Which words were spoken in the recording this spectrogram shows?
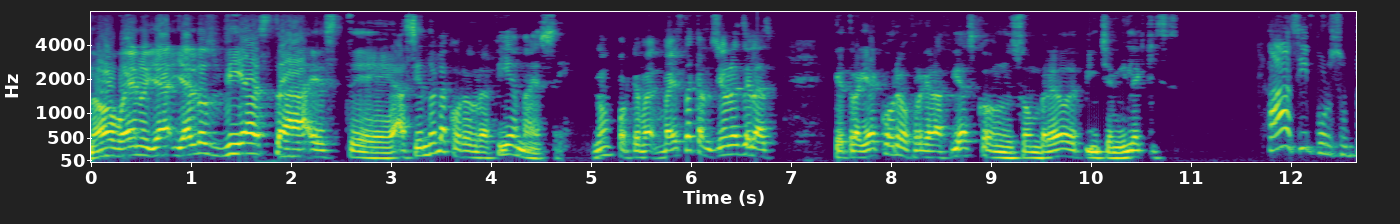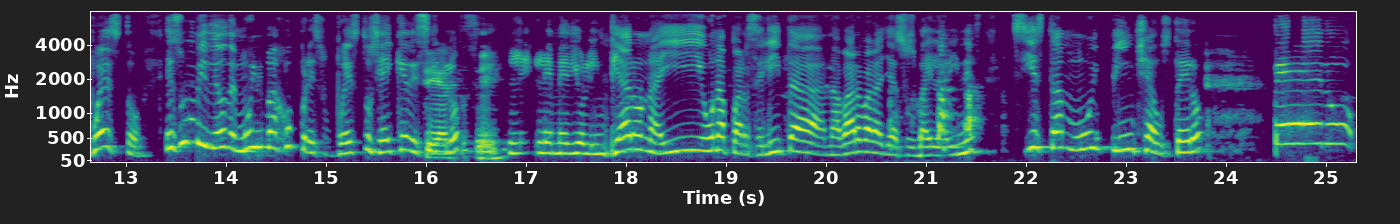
No, bueno, ya, ya los vi hasta este haciendo la coreografía, maese, ¿no? Porque esta canción es de las que traía coreografías con sombrero de pinche mil X. Ah, sí, por supuesto. Es un video de muy bajo presupuesto, si hay que decirlo. Cierto, sí. Le, le medio limpiaron ahí una parcelita a Ana Bárbara y a sus bailarines. Sí está muy pinche austero, pero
